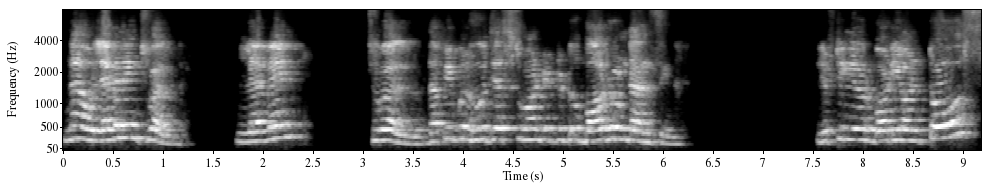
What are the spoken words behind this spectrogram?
Now 11 and 12. 11, 12. The people who just wanted to do ballroom dancing. Lifting your body on toes,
